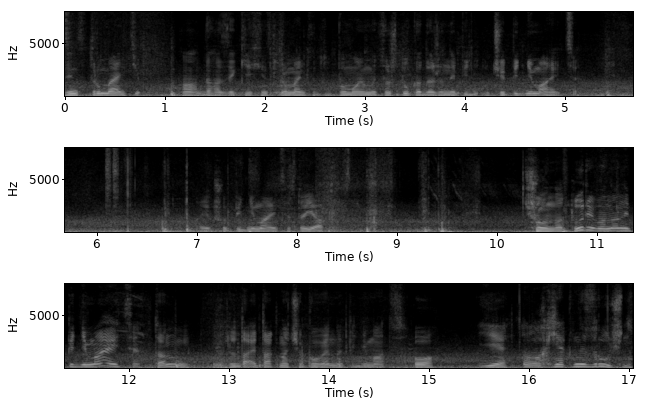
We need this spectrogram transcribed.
З інструментів. А, да, з яких інструментів? Тут, по-моєму, ця штука навіть не під... чи піднімається. А якщо піднімається, то як? Що, в натурі воно не піднімається? Та ну, виглядає так, наче повинно підніматися. О, є. Ох, як незручно.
